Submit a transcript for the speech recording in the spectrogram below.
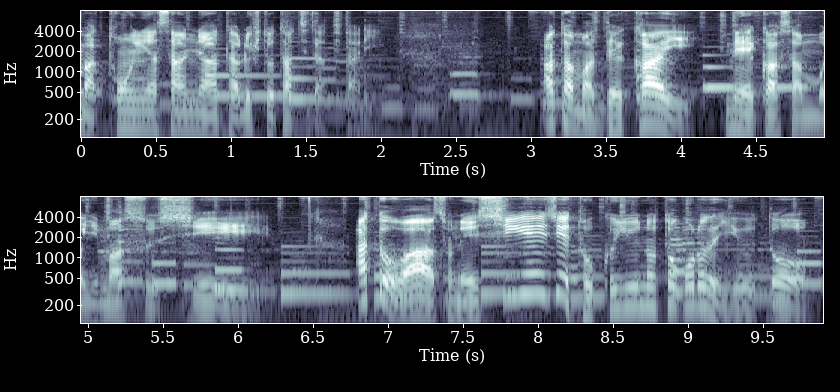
まあ、問屋さんに当たる人たちだったり。あとはまあでかいメーカーさんもいますしあとはその SCAJ 特有のところで言うと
